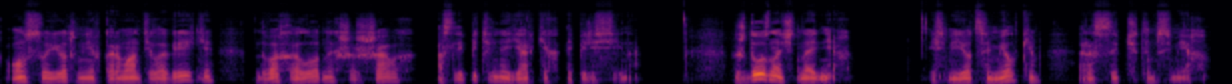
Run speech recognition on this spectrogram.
Он сует мне в карман телогрейки два холодных, шершавых, ослепительно ярких апельсина. Жду, значит, на днях. И смеется мелким, рассыпчатым смехом.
